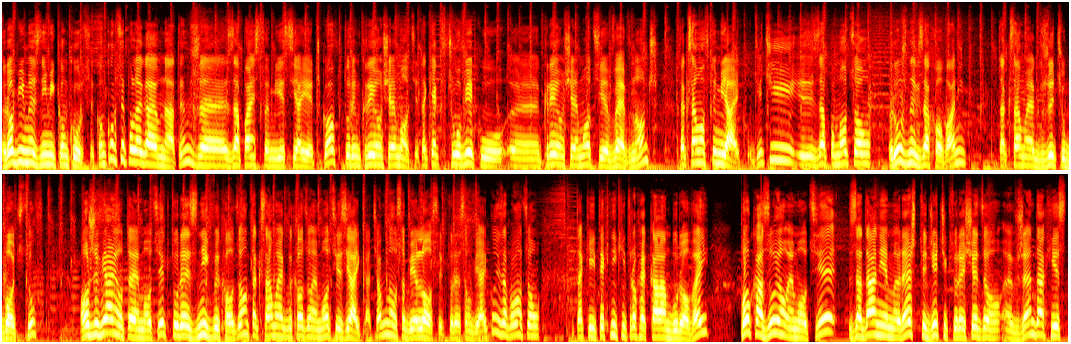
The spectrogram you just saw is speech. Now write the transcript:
robimy z nimi konkursy. Konkursy polegają na tym, że za państwem jest jajeczko, w którym kryją się emocje. Tak jak w człowieku e, kryją się emocje wewnątrz, tak samo w tym jajku. Dzieci za pomocą różnych zachowań, tak samo jak w życiu bodźców, ożywiają te emocje, które z nich wychodzą, tak samo jak wychodzą emocje z jajka. Ciągną sobie losy, które są w jajku i za pomocą takiej techniki trochę kalamburowej pokazują emocje. Zadaniem reszty dzieci, które siedzą w rzędach jest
